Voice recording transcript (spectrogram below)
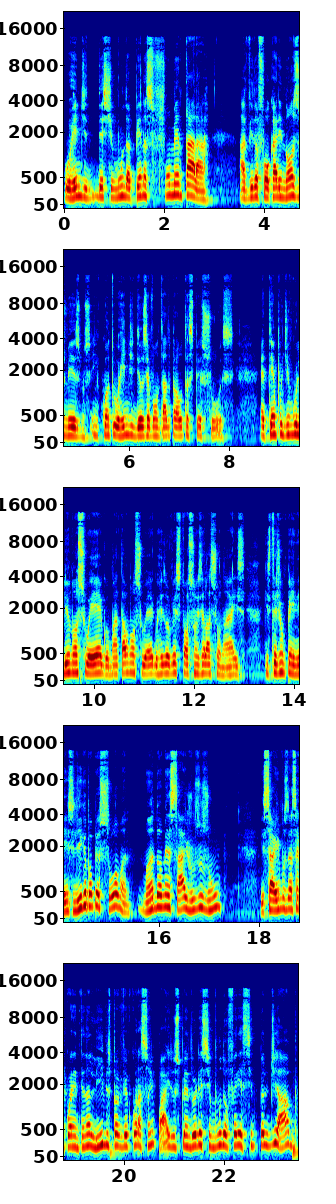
O reino de, deste mundo apenas fomentará a vida focada em nós mesmos, enquanto o reino de Deus é voltado para outras pessoas. É tempo de engolir o nosso ego, matar o nosso ego, resolver situações relacionais que estejam pendentes. Liga para a pessoa, mano. Manda uma mensagem, usa o Zoom. E sairmos dessa quarentena livres para viver com o coração em paz. O esplendor desse mundo é oferecido pelo diabo.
